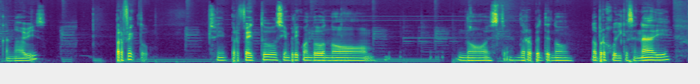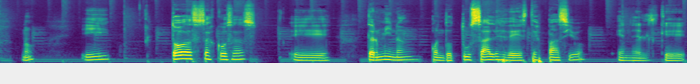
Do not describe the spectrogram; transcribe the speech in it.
cannabis, perfecto. Sí, perfecto, siempre y cuando no, no, este, de repente no, no perjudiques a nadie, ¿no? Y todas esas cosas eh, terminan cuando tú sales de este espacio en el que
